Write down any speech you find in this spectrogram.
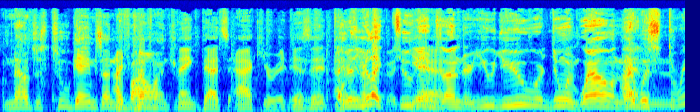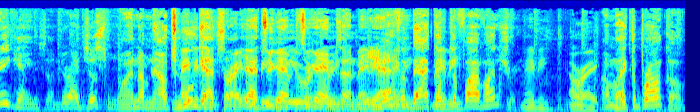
I'm now just two games under I 500. don't think that's accurate, is it? you're, you're like two Yeah. games under. You you were doing well, and I was three games under. I just won. I'm now two Maybe games that's right. under. Yeah, Maybe- two maybe games- you two were games under, Maybe, yeah. maybe, Moving back maybe, up to 500. Maybe. All right. I'm like the Broncos.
